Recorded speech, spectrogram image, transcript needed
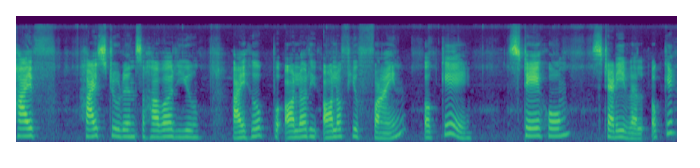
Hi, hi students. How are you? I hope all are all of you fine. Okay. Stay home, study well. Okay.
